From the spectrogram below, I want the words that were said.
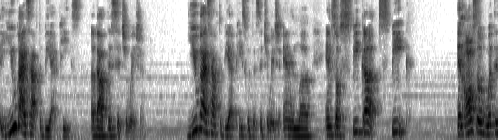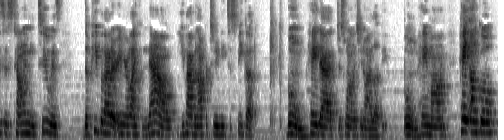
you guys have to be at peace about this situation. You guys have to be at peace with the situation and in love. And so speak up, speak. And also, what this is telling me too is the people that are in your life now, you have an opportunity to speak up. Boom. Hey, dad, just want to let you know I love you. Boom. Hey, mom. Hey, uncle.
